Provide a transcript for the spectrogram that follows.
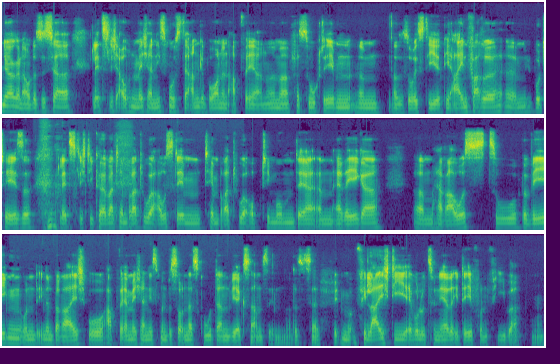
Ja, genau. Das ist ja letztlich auch ein Mechanismus der angeborenen Abwehr. Ne? Man versucht eben, ähm, also so ist die, die einfache ähm, Hypothese, letztlich die Körpertemperatur aus dem Temperaturoptimum der ähm, Erreger ähm, heraus zu bewegen und in einen Bereich, wo Abwehrmechanismen besonders gut dann wirksam sind. Das ist ja vielleicht die evolutionäre Idee von Fieber. Ne?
